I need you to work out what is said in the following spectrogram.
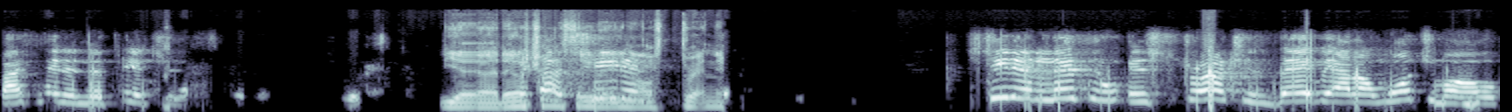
by sending the pictures. Yeah, they were trying to say that I was threatening she didn't listen to instructions, baby. I don't want you more.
